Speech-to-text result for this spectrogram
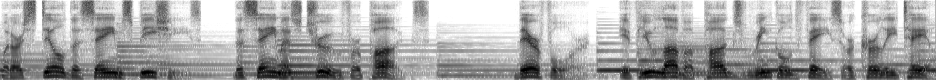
but are still the same species, the same is true for pugs. Therefore, if you love a pug's wrinkled face or curly tail,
